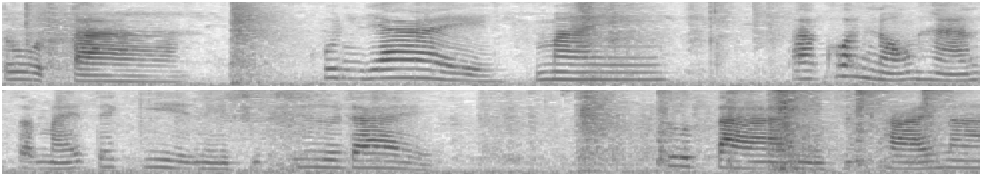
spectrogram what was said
ตูตา คุณยายไม่ คนหนองหานสมัยตะกี้นี่สิชื่อได้ตูตานี่สิขายน้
